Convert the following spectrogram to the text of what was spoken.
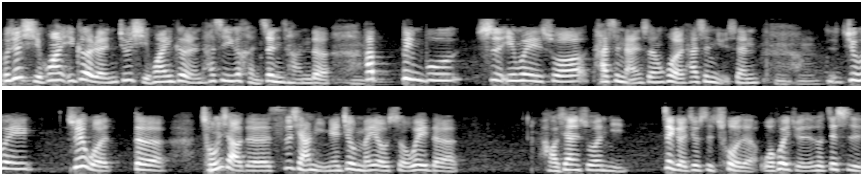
我觉得喜欢一个人就喜欢一个人，他是一个很正常的，他并不是因为说他是男生或者他是女生，就会。所以我的从小的思想里面就没有所谓的，好像说你。这个就是错的，我会觉得说这是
